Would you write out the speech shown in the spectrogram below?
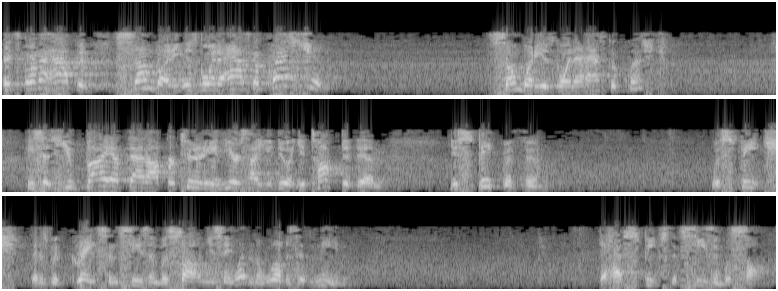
it's going to happen. Somebody is going to ask a question somebody is going to ask a question. He says, you buy up that opportunity and here's how you do it. You talk to them. You speak with them. With speech that is with grace and seasoned with salt. And you say, what in the world does it mean? To have speech that's seasoned with salt.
